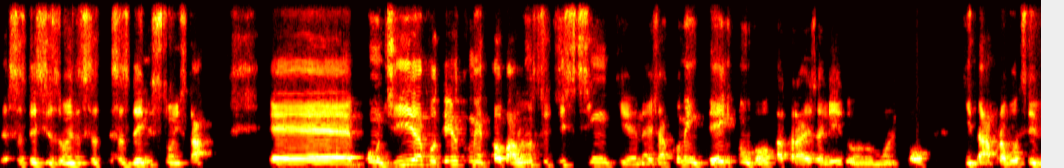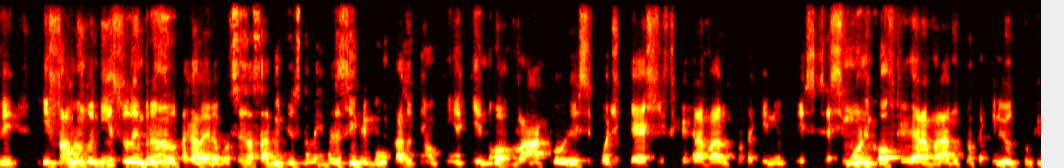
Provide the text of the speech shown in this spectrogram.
dessas decisões, dessas, dessas demissões, tá? É, bom dia, poderia comentar o balanço de Sinqia, né? Já comentei, então volta atrás ali do, do que dá para você ver. E falando nisso, lembrando, tá, galera, vocês já sabem disso também, mas é sempre bom, caso tenha alguém aqui novato, esse podcast fica gravado tanto aqui no, esse, esse Morning Call fica gravado tanto aqui no YouTube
